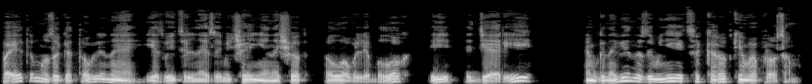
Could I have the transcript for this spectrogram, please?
Поэтому заготовленное язвительное замечание насчет ловли блох и диареи мгновенно заменяется коротким вопросом.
